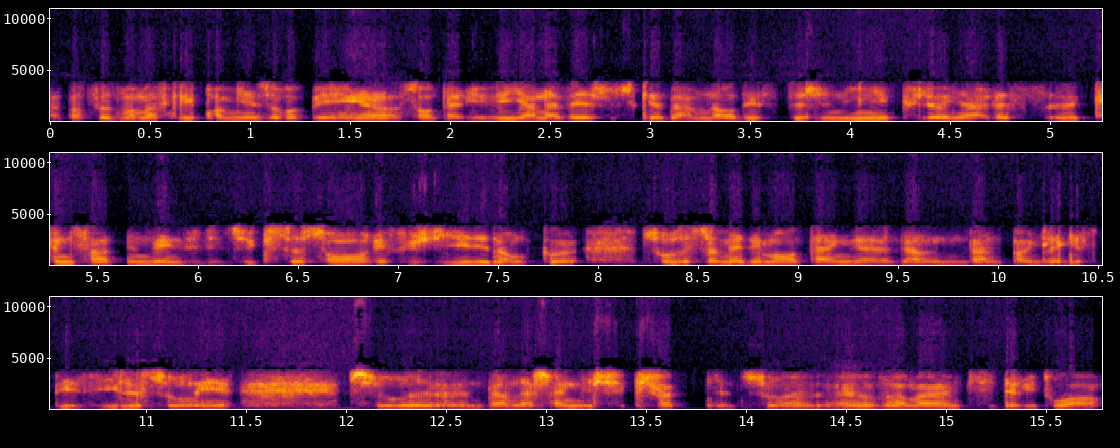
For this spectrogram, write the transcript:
à partir du moment où les premiers Européens sont arrivés. Il y en avait jusque dans le nord des États-Unis, et puis là, il en reste euh, qu'une centaine d'individus qui se sont réfugiés donc sur le sommet des montagnes dans, le parc de la Gaspésie, là, sur les sur dans la chaîne des Chic-Chocs, sur vraiment un petit territoire.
